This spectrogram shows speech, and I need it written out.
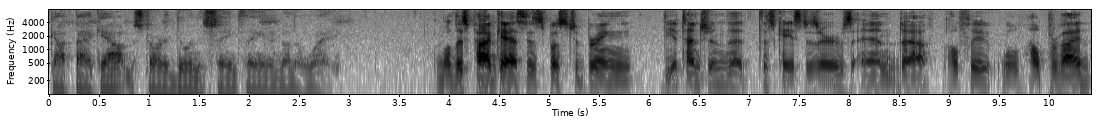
got back out and started doing the same thing in another way. Well, this podcast is supposed to bring the attention that this case deserves, and uh, hopefully will help provide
